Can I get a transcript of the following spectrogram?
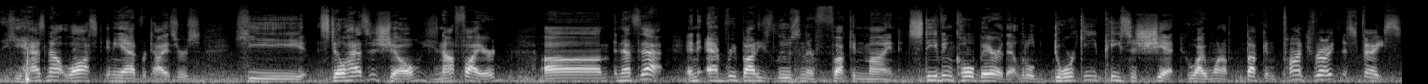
he has not lost any advertisers. He still has his show. He's not fired. Um, and that's that. And everybody's losing their fucking mind. Stephen Colbert, that little dorky piece of shit who I want to fucking punch right in his face.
